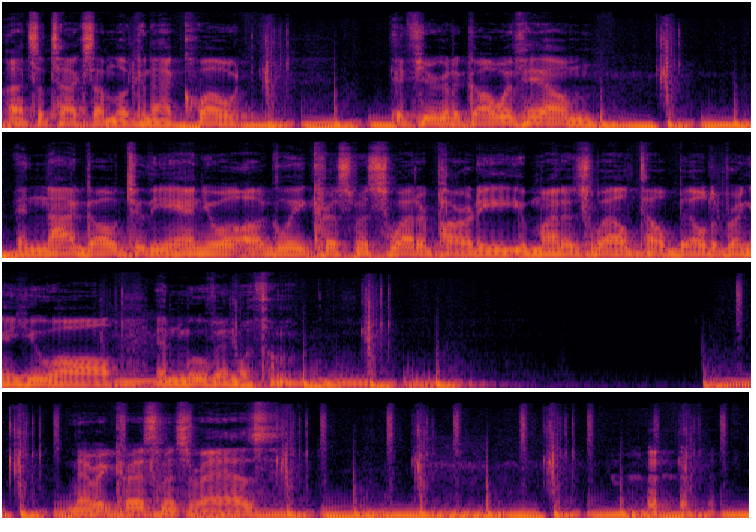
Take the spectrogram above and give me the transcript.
that's a text I'm looking at. Quote, if you're going to go with him, and not go to the annual ugly Christmas sweater party, you might as well tell Bill to bring a U-Haul and move in with him. Merry Christmas, Raz.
